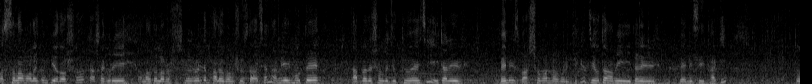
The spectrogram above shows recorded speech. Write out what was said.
আসসালামু আলাইকুম, প্রিয় দর্শক। আশা করি আল্লাহ তাল্লাহ রসেস মেহরবানিতে ভালো এবং সুস্থ আছেন। আমি এই মুহূর্তে আপনাদের সঙ্গে যুক্ত হয়েছি ইটালির ভেনিস ভাসমান নগরী থেকে, যেহেতু আমি ইটালির ভেনিসেই থাকি। তো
